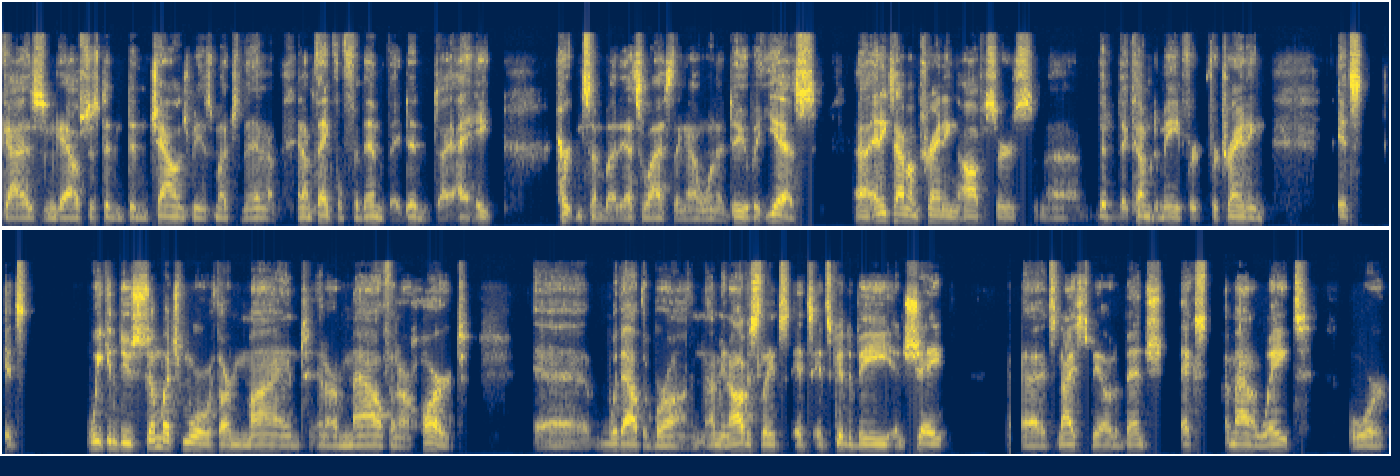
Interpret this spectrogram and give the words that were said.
guys and gals just didn't didn't challenge me as much then, and I'm, and I'm thankful for them that they didn't. I, I, hate hurting somebody. That's the last thing I want to do. But yes, uh, anytime I'm training officers uh, that that come to me for for training, it's it's we can do so much more with our mind and our mouth and our heart uh, without the brawn. I mean, obviously, it's it's it's good to be in shape. Uh, it's nice to be able to bench X amount of weight or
